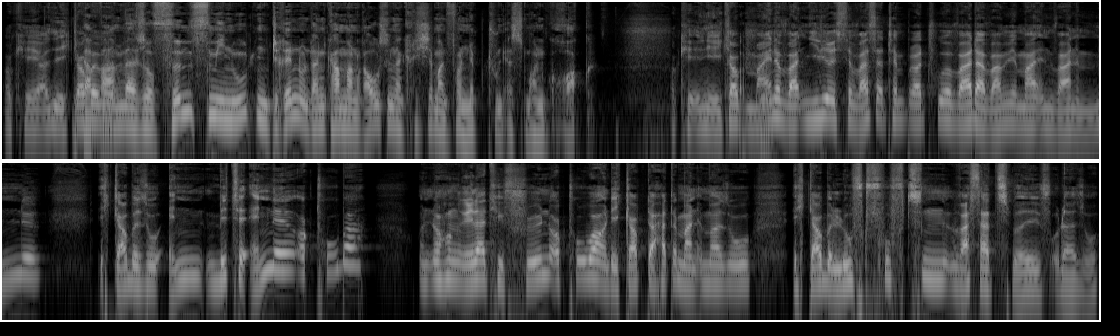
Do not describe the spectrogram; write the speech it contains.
Okay, also ich Da glaube, waren wir so fünf Minuten drin und dann kam man raus und dann kriegte man von Neptun erstmal einen Grog. Okay, nee, ich glaube, meine wa niedrigste Wassertemperatur war, da waren wir mal in Warnemünde. Ich glaube so en Mitte, Ende Oktober und noch einen relativ schönen Oktober und ich glaube, da hatte man immer so, ich glaube, Luft 15, Wasser 12 oder so.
